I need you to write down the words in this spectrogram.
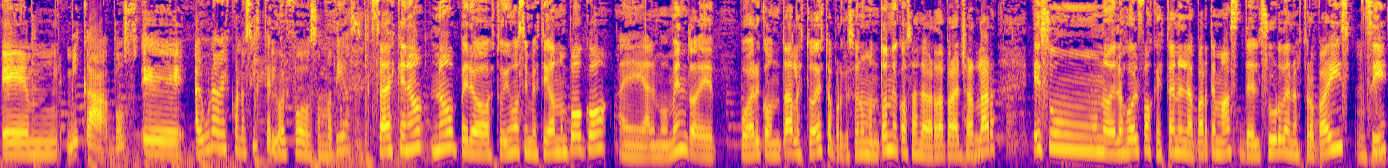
Eh, Mica, ¿vos eh, alguna vez conociste el Golfo San Matías? Sabes que no, no, pero estuvimos investigando un poco eh, al momento de poder contarles todo esto, porque son un montón de cosas, la verdad, para charlar. Es uno de los golfos que están en la parte más del sur de nuestro país, ¿sí?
